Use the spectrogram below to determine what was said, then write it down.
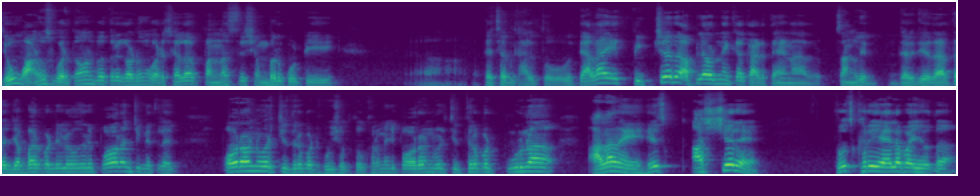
जो माणूस वर्तमानपत्र काढून वर्षाला पन्नास ते शंभर कोटी त्याच्यात घालतो. त्याला एक पिक्चर आपल्यावर नाही का काढता येणार? चांगले दर्जेदार. तर जब्बार पटेल वगैरे पवारांचे मित्र आहेत. पवारांवर चित्रपट होऊ शकतो. खरं म्हणजे पवारांवर चित्रपट पूर्ण आला नाही. हेच आश्चर्य आहे. तोच खरं यायला पाहिजे होता.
